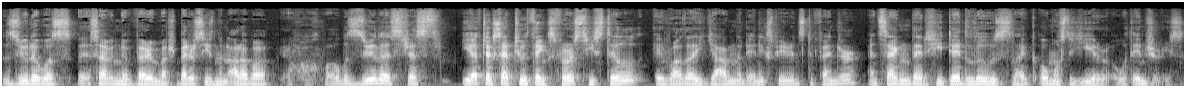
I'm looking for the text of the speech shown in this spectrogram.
Süle was is having a very much better season than Alaba. Well, with Süle, it's just you have to accept two things. First, he's still a rather young and inexperienced defender, and second, that he did lose like almost a year with injuries.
